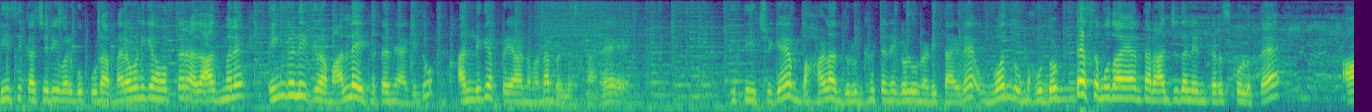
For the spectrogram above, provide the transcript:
ಡಿ ಸಿ ಕಚೇರಿವರೆಗೂ ಕೂಡ ಮೆರವಣಿಗೆ ಹೋಗ್ತಾರೆ. ಅದಾದ್ಮೇಲೆ ಇಂಗಳಿ ಗ್ರಾಮ ಅಲ್ಲೇ ಈ ಘಟನೆ ಆಗಿದ್ದು ಅಲ್ಲಿಗೆ ಪ್ರಯಾಣವನ್ನ ಬೆಳೆಸ್ತಾರೆ. ಇತ್ತೀಚೆಗೆ ಬಹಳ ದುರ್ಘಟನೆಗಳು ನಡೀತಾ ಇದೆ. ಒಂದು ಬಹುದೊಡ್ಡ ಸಮುದಾಯ ಅಂತ ರಾಜ್ಯದಲ್ಲಿ ಏನು ಕರೆಸ್ಕೊಳ್ಳುತ್ತೆ? ಆ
